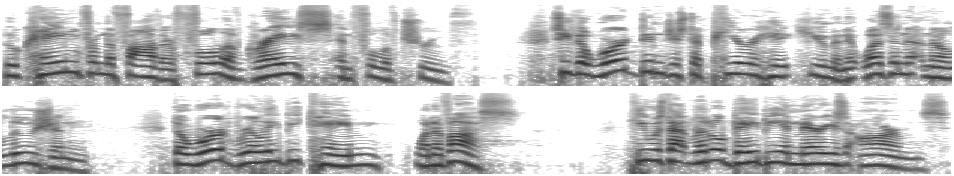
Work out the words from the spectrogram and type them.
who came from the Father, full of grace and full of truth. See, the Word didn't just appear human, it wasn't an illusion the Word really became one of us. He was that little baby in Mary's arms.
